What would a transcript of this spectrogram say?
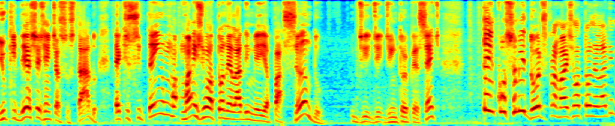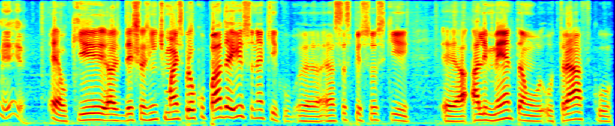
E o que deixa a gente assustado é que se tem uma, mais de uma tonelada e meia passando de, de, de entorpecente, tem consumidores para mais de uma tonelada e meia. É, o que deixa a gente mais preocupado é isso, né, Kiko? É, essas pessoas que é, alimentam o, o, tráfico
